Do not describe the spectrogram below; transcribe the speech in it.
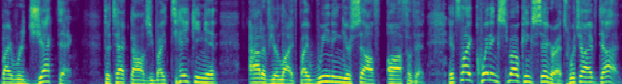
by rejecting the technology, by taking it out of your life, by weaning yourself off of it. It's like quitting smoking cigarettes, which I've done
